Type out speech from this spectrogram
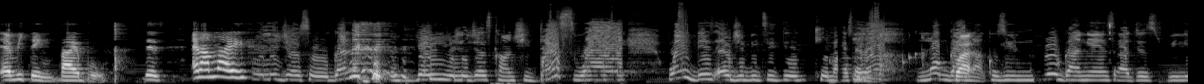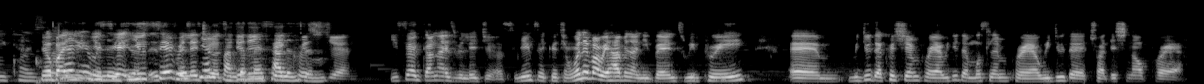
everything, Bible, this. And I'm like, religious. So Ghana is a very religious country. That's why when this LGBT thing came out, I was like, "Ah, not Ghana, because you know Ghanaians are just really conservative. No, but you, you say you religious. It's say Christian religious. You didn't say. Christian. You said Ghana is religious. You didn't say Christian. Whenever we're having an event, we pray. Um, we do the Christian prayer. We do the Muslim prayer. We do the traditional prayer.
